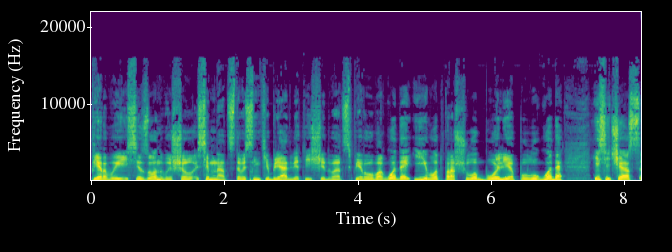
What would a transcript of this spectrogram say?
Первый сезон вышел 17 сентября 2021 года, и вот прошло более полугода, и сейчас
